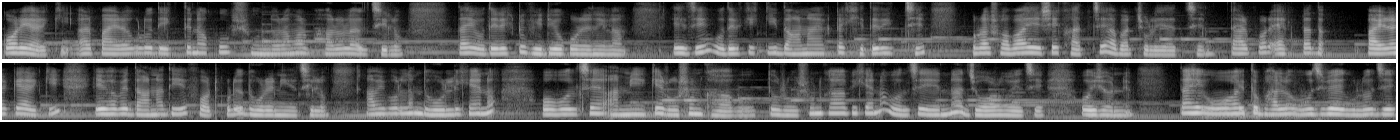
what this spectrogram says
করে আর কি। আর পায়রাগুলো দেখতে না খুব সুন্দর, আমার ভালো লাগছিল। তাই ওদের একটু ভিডিও করে নিলাম। এই যে ওদেরকে কি দানা একটা খেতে দিচ্ছে, ওরা সবাই এসে খাচ্ছে, আবার চলে যাচ্ছে। তারপর একটা পায়রাকে আর কি এভাবে দানা দিয়ে ফট করে ধরে নিয়েছিল। আমি বললাম, ধরলি কেন? ও বলছে, আমি একে রসুন খাওয়াবো। তো রসুন খাওয়াবি কেন? বলছে, এর না জ্বর হয়েছে। ওই জন্যে। তাই ও হয়তো ভালো বুঝবে এগুলো যে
